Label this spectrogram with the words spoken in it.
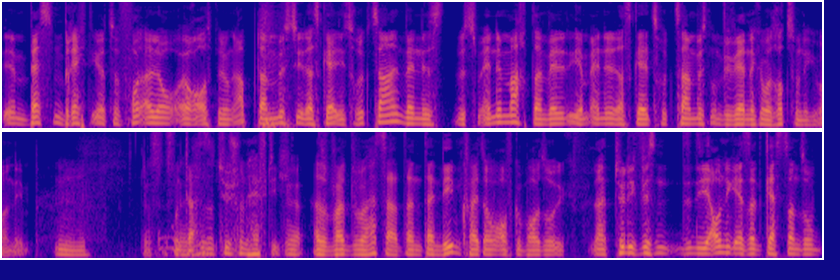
im besten brecht ihr sofort alle eure Ausbildung ab, dann müsst ihr das Geld nicht zurückzahlen. Wenn ihr es bis zum Ende macht, dann werdet ihr am Ende das Geld zurückzahlen müssen und wir werden euch aber trotzdem nicht übernehmen. Mhm. Das ist Und das ist natürlich schon heftig. Ja. Also weil du hast ja dann dein Leben quasi darauf aufgebaut. So, ich, natürlich wissen, sind die auch nicht erst seit gestern so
